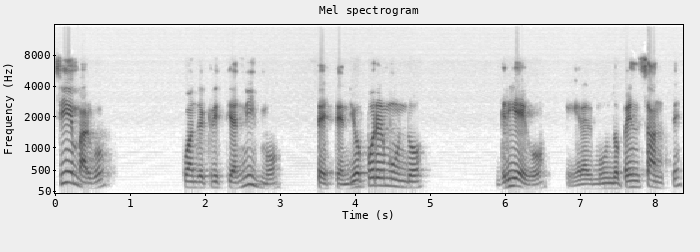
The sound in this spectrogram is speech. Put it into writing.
Sin embargo, cuando el cristianismo se extendió por el mundo griego, que era el mundo pensante,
